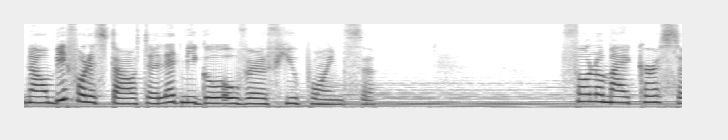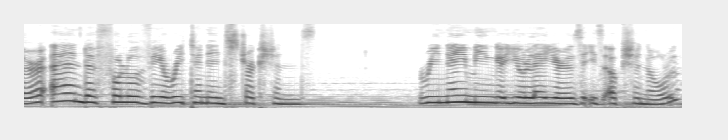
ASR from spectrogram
Now, before I start, uh, let me go over a few points. Follow my cursor and follow the written instructions. Renaming your layers is optional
